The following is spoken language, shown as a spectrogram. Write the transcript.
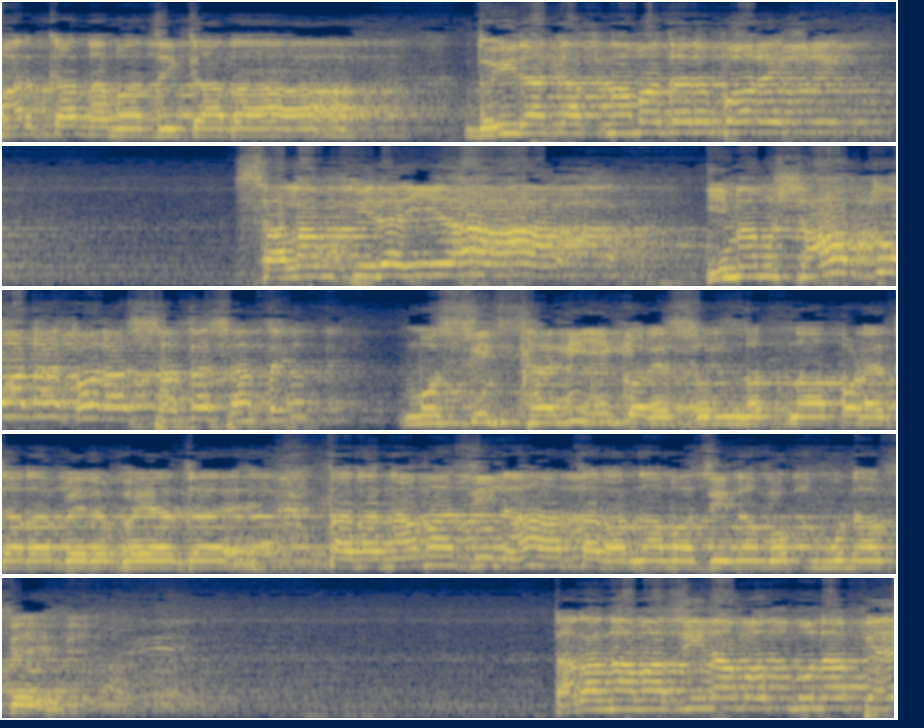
মার্কা নামাজি কারা। দুই রাকাত নামাজের পরে সালাম ফিরাইয়া ইমাম সাহেব দোয়াটা করার সাথে সাথে মসজিদ খালি করে সুন্নত না পড়ে যারা বের হয়ে যায়, তারা নামাজি না, তারা নামাজি নামক মুনাফে তারা নামাজি নামক মুনাফে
